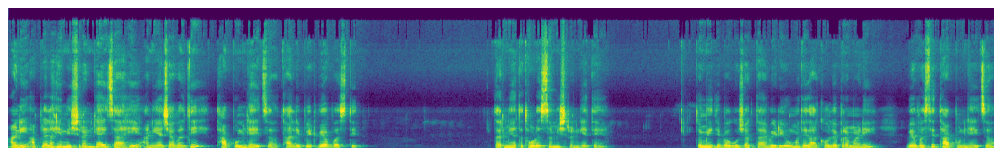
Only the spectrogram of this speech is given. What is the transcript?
आणि आपल्याला हे मिश्रण घ्यायचं आहे आणि याच्यावरती थापून घ्यायचं थालीपीठ व्यवस्थित. तर मी आता थोडंसं मिश्रण घेते. तुम्ही ते बघू शकता. व्हिडिओमध्ये दाखवल्याप्रमाणे व्यवस्थित थापून घ्यायचं.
